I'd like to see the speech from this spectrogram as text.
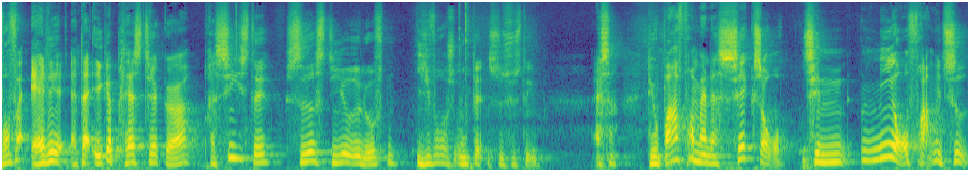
hvorfor er det, at der ikke er plads til at gøre præcis det, sidder og stiger ud i luften i vores uddannelsessystem? Altså, det er jo bare fra man er 6 år til 9 år frem i tid,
